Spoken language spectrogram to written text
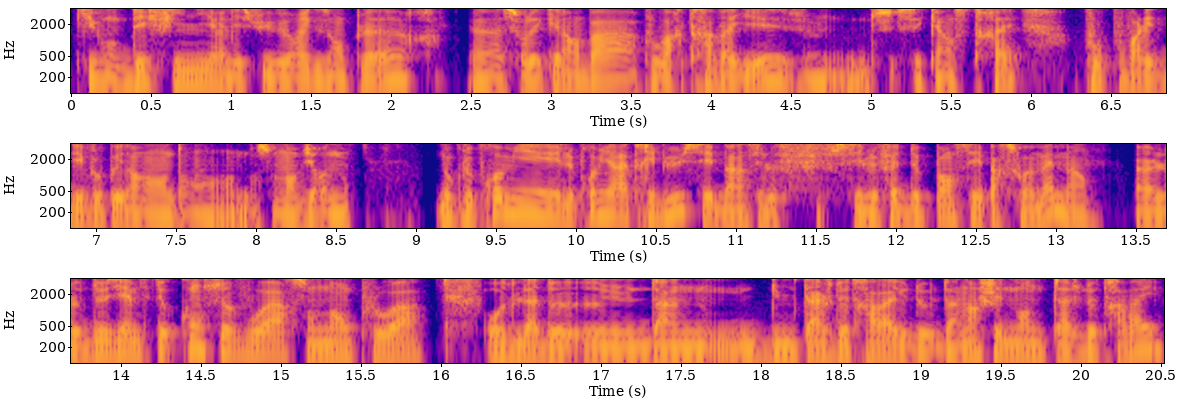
qui vont définir les suiveurs exemplaires euh, sur lesquels on va pouvoir travailler, ces 15 traits, pour pouvoir les développer dans, dans, son environnement. Donc le premier, le premier attribut, c'est ben, le, le fait de penser par soi-même. Euh, le deuxième, c'est de concevoir son emploi au-delà de, d'une tâche de travail ou d'un enchaînement de tâches de travail,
